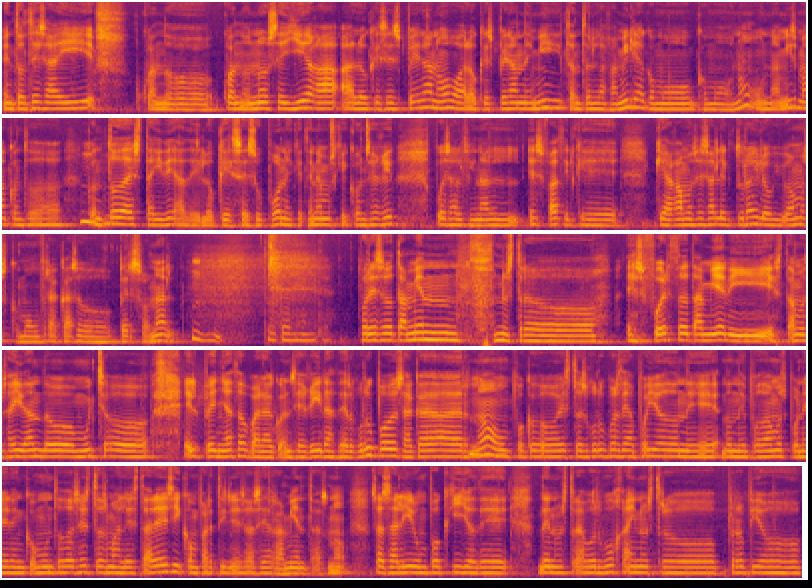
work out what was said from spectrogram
Entonces ahí cuando, cuando no se llega a lo que se espera, ¿no? O a lo que esperan de mí, tanto en la familia como, como ¿no? una misma, con toda, uh -huh. con toda esta idea de lo que se supone que tenemos que conseguir, pues al final es fácil que, que hagamos esa lectura y lo vivamos como un fracaso personal. Uh -huh. Totalmente por eso también nuestro esfuerzo también y estamos ahí dando mucho el peñazo para conseguir hacer grupos, sacar ¿no? un poco estos grupos de apoyo donde, donde podamos poner en común todos estos malestares y compartir esas herramientas, ¿no? O sea, salir un poquillo de, de nuestra burbuja y nuestro propio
